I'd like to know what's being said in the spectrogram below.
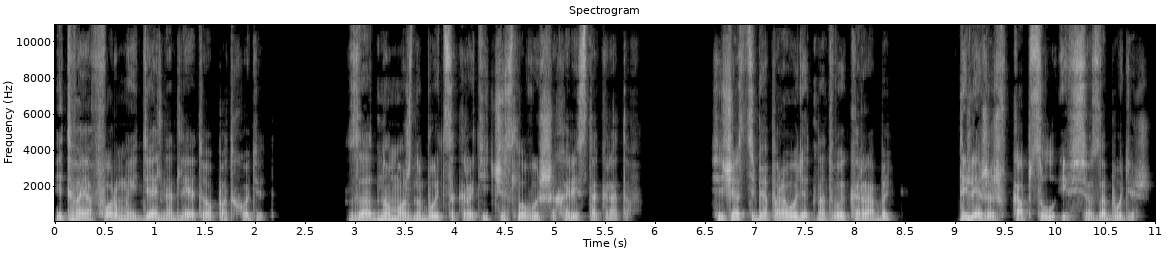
И твоя форма идеально для этого подходит. Заодно можно будет сократить число высших аристократов. Сейчас тебя проводят на твой корабль. Ты ляжешь в капсулу и все забудешь.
